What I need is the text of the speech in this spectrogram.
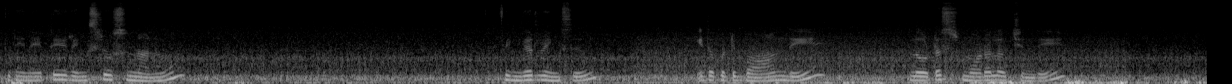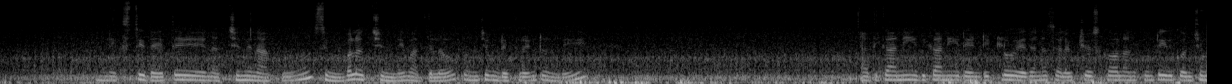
ఇప్పుడు నేనైతే రింగ్స్ చూస్తున్నాను. Finger rings. ఇదొకటి బాగుంది. లోటస్ మోడల్ వచ్చింది. నెక్స్ట్ ఇదైతే నచ్చింది నాకు. సింబల్ వచ్చింది మధ్యలో. కొంచెం డిఫరెంట్ ఉంది. అది కానీ ఇది కానీ రెండిట్లో ఏదైనా సెలెక్ట్ చేసుకోవాలనుకుంటే ఇది కొంచెం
